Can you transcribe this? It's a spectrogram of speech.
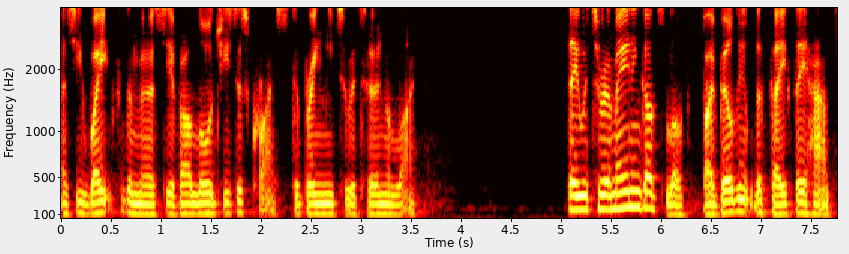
as you wait for the mercy of our Lord Jesus Christ to bring you to eternal life. They were to remain in God's love by building up the faith they had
